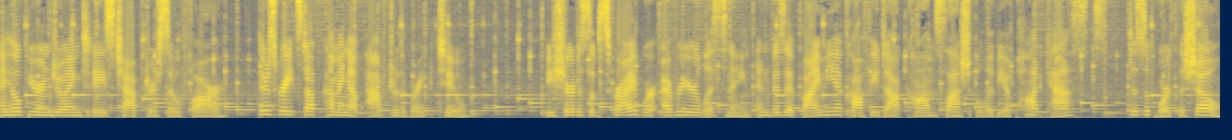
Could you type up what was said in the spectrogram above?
I hope you're enjoying today's chapter so far. There's great stuff coming up after the break, too. Be sure to subscribe wherever you're listening and visit buymeacoffee.com slash Olivia Podcasts to support the show.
